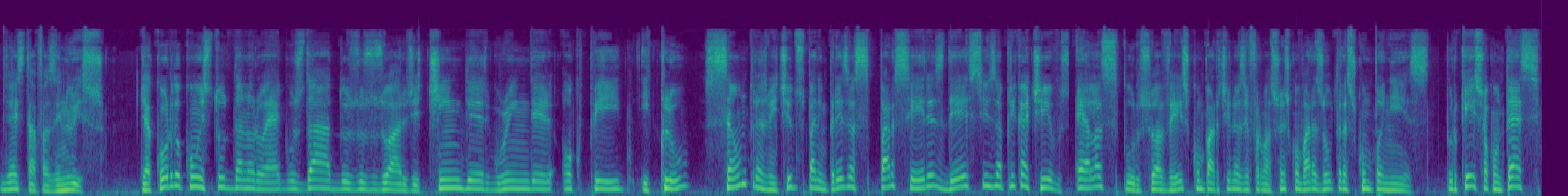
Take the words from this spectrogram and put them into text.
já está fazendo isso. De acordo com um estudo da Noruega, os dados dos usuários de Tinder, Grindr, Okpid e Clue são transmitidos para empresas parceiras destes aplicativos. Elas, por sua vez, compartilham as informações com várias outras companhias. Por que isso acontece?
